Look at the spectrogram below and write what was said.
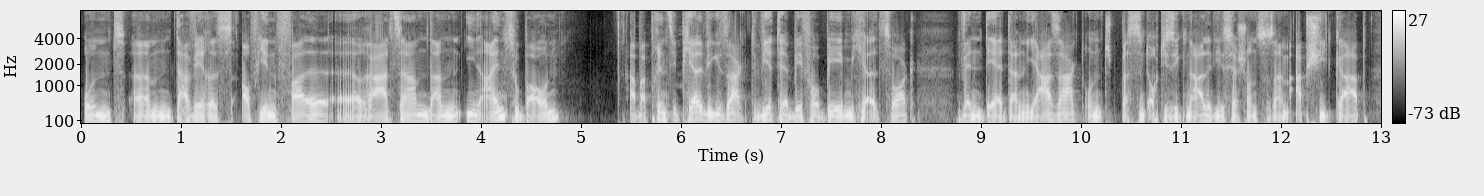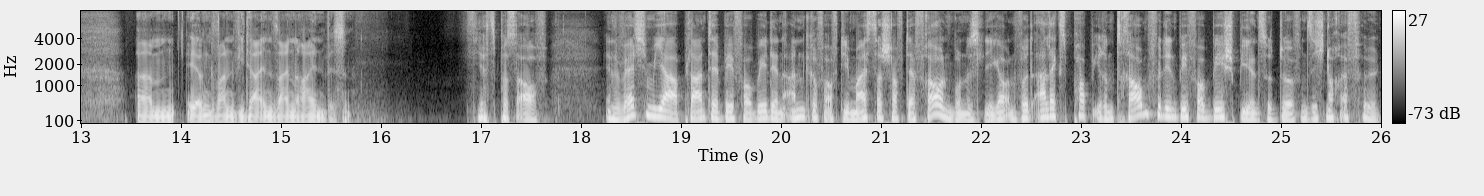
und ähm, da wäre es auf jeden Fall äh, ratsam, dann ihn einzubauen. Aber prinzipiell, wie gesagt, wird der BVB Michael Zorg, wenn der dann Ja sagt, und das sind auch die Signale, die es ja schon zu seinem Abschied gab, ähm, irgendwann wieder in seinen Reihen wissen. Jetzt pass auf. In welchem Jahr plant der BVB den Angriff auf die Meisterschaft der Frauenbundesliga und wird Alex Popp ihren Traum für den BVB spielen zu dürfen sich noch erfüllen?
